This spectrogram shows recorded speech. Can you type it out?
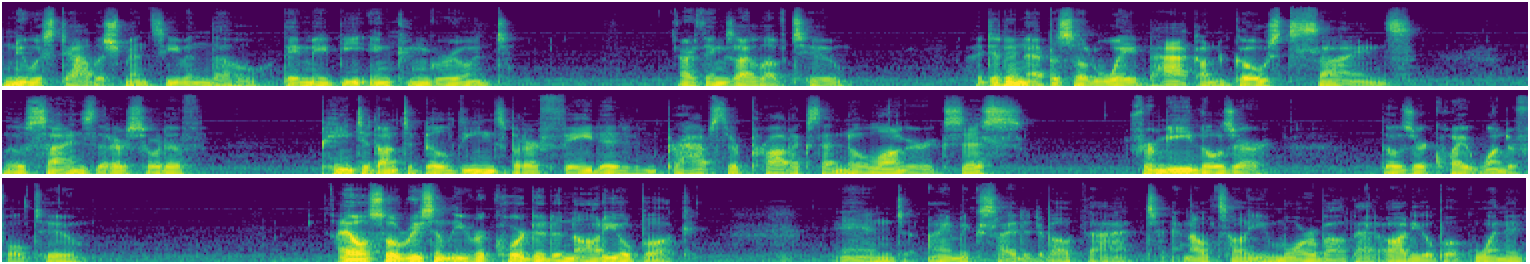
new establishments, even though they may be incongruent, are things I love too. I did an episode way back on ghost signs, those signs that are sort of painted onto buildings but are faded and perhaps they're products that no longer exist. For me, those are those are quite wonderful too. I also recently recorded an audiobook and I'm excited about that and I'll tell you more about that audiobook when it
